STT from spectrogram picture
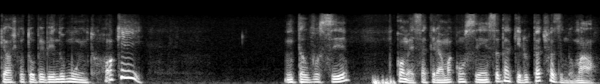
que eu acho que eu tô bebendo muito. Ok. Então você começa a criar uma consciência daquilo que está te fazendo mal.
